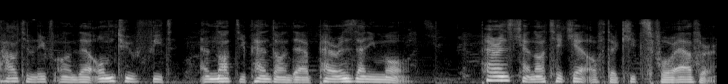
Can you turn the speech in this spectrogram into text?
how to live on their own two feet and not depend on their parents anymore. Parents cannot take care of their kids forever,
